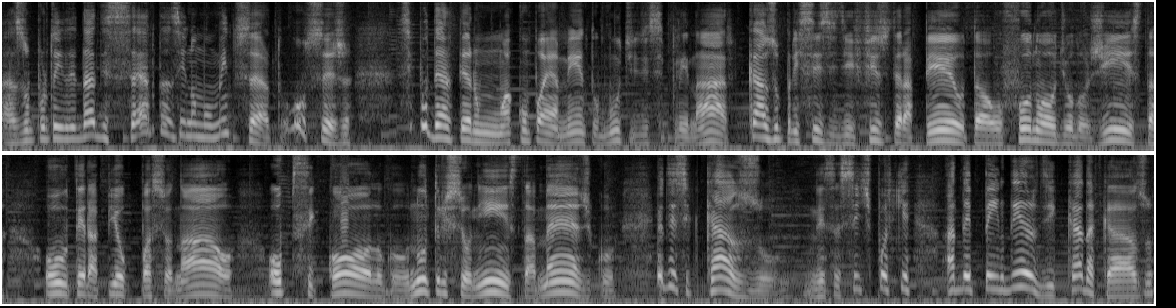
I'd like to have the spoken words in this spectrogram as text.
as oportunidades certas e no momento certo. Ou seja, se puder ter um acompanhamento multidisciplinar, caso precise de fisioterapeuta, ou fonoaudiologista, ou terapia ocupacional, ou psicólogo, nutricionista, médico, eu disse caso necessite, porque a depender de cada caso,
